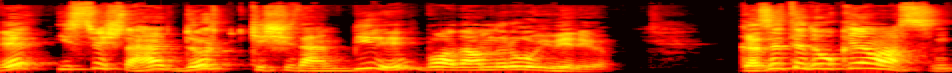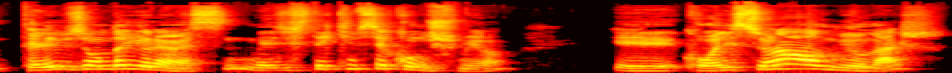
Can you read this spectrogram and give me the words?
ve İsveç'te her dört kişiden biri bu adamlara oy veriyor. Gazetede okuyamazsın, televizyonda göremezsin, mecliste kimse konuşmuyor, e, koalisyona almıyorlar.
